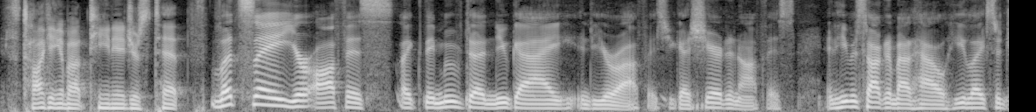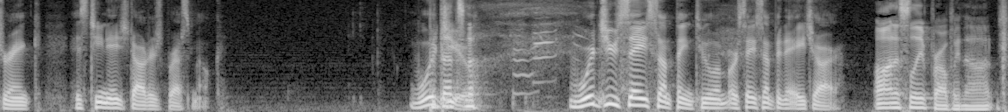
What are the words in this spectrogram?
He's talking about teenagers' tits. Let's say your office, like they moved a new guy into your office. You guys shared an office, and he was talking about how he likes to drink his teenage daughter's breast milk. Would you? not. Would you say something to him or say something to HR? Honestly, probably not.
